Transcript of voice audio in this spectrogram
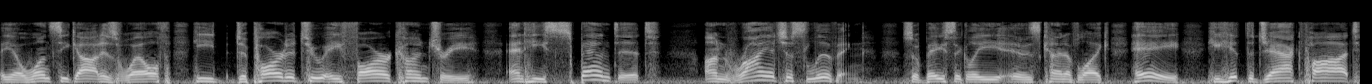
you know, once he got his wealth, he departed to a far country and he spent it on riotous living. So basically, it was kind of like, hey, he hit the jackpot,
